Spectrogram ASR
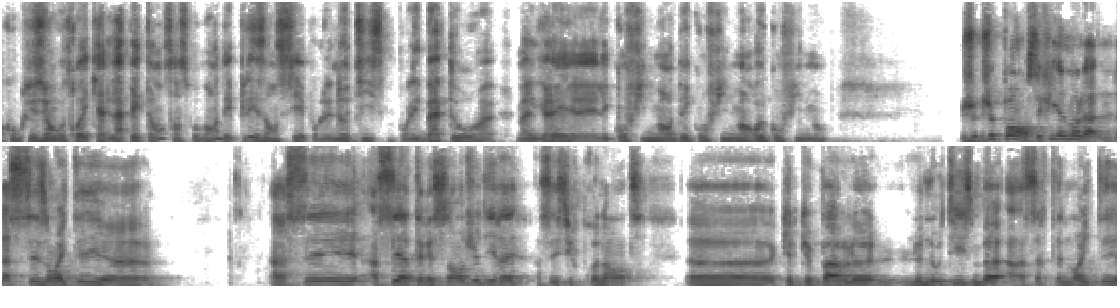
conclusion, vous trouvez qu'il y a de l'appétence en ce moment des plaisanciers pour le nautisme, pour les bateaux, euh, malgré les confinements, déconfinements, reconfinements? Je, pense. Et finalement, la, saison a été euh, assez, assez intéressante, je dirais, assez surprenante. Euh, quelque part, le, nautisme ben, a certainement été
